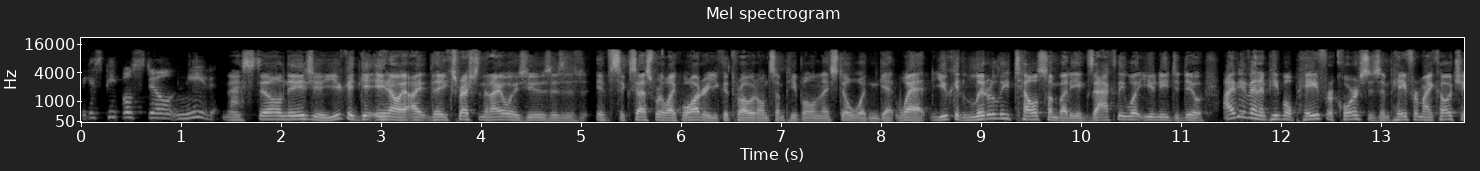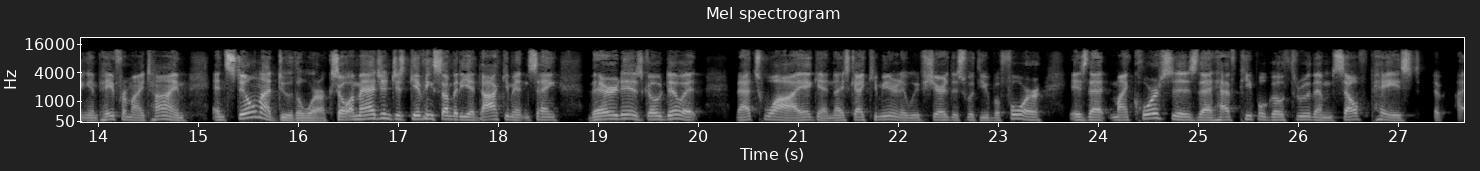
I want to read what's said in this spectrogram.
Because people still need. They still need you. You could get, you know, I, the expression that I always use is if success were like water, you could throw it on some people and they still wouldn't get wet. You could literally tell somebody exactly what you need to do. I've even had people pay for courses and pay for my coaching and pay for my time and still not do the work. So imagine just giving somebody a document and saying, there it is, go do it that's why, again, Nice Guy Community, we've shared this with you before, is that my courses that have people go through them self paced, I,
